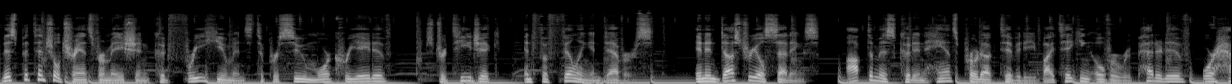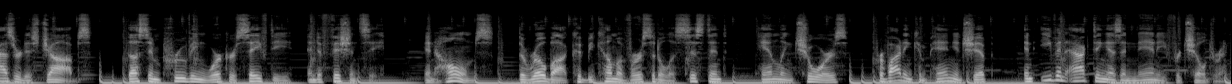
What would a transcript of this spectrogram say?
This potential transformation could free humans to pursue more creative, strategic, and fulfilling endeavors. In industrial settings, Optimus could enhance productivity by taking over repetitive or hazardous jobs, thus improving worker safety and efficiency. In homes, the robot could become a versatile assistant, handling chores, providing companionship, and even acting as a nanny for children.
